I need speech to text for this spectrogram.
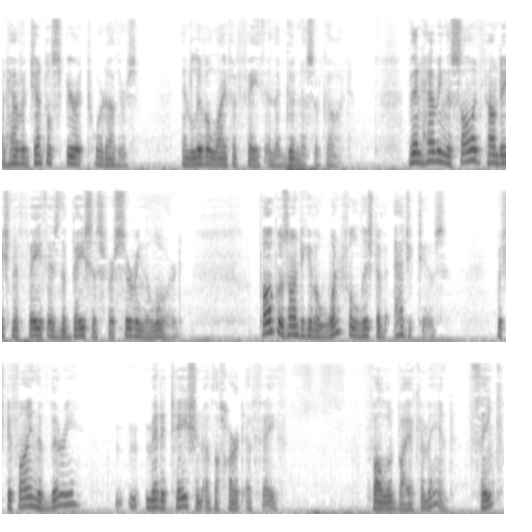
And have a gentle spirit toward others, and live a life of faith in the goodness of God. Then, having the solid foundation of faith as the basis for serving the Lord, Paul goes on to give a wonderful list of adjectives which define the very meditation of the heart of faith, followed by a command. Think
